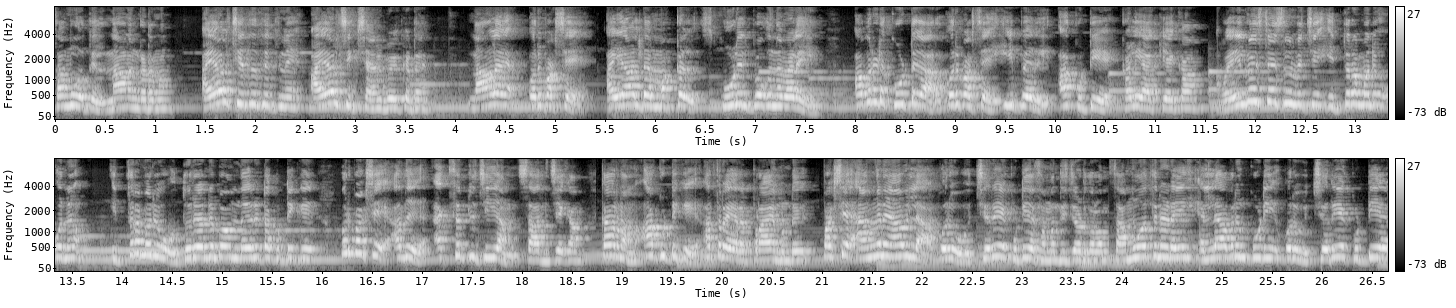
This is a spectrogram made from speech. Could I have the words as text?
സമൂഹത്തിൽ നാണം കെടണം? അയാൾ ചെയ്ത തെറ്റിന് അയാൾ ശിക്ഷ അനുഭവിക്കട്ടെ? നാളെ ഒരു പക്ഷേ അയാളുടെ മക്കൾ സ്കൂളിൽ പോകുന്ന വേളയിൽ അവരുടെ കൂട്ടുകാർ ഒരു പക്ഷേ ഈ പേരിൽ ആ കുട്ടിയെ കളിയാക്കിയേക്കാം. റെയിൽവേ സ്റ്റേഷനിൽ വെച്ച് ഇത്തരമൊരു ഇത്തരമൊരു ദുരനുഭവം നേരിട്ട കുട്ടിക്ക് ഒരു പക്ഷേ അത് അക്സെപ്റ്റ് ചെയ്യാൻ സാധിച്ചേക്കാം. കാരണം ആ കുട്ടിക്ക് അത്രയേറെ പ്രായമുണ്ട്. പക്ഷെ അങ്ങനെ ആവില്ല ഒരു ചെറിയ കുട്ടിയെ സംബന്ധിച്ചിടത്തോളം. സമൂഹത്തിനിടയിൽ എല്ലാവരും കൂടി ഒരു ചെറിയ കുട്ടിയെ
